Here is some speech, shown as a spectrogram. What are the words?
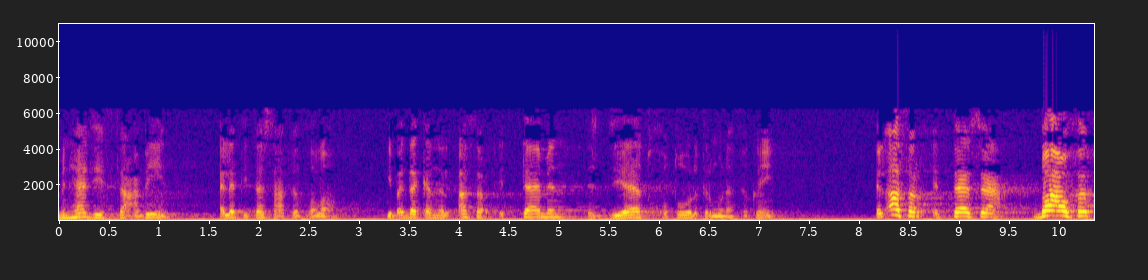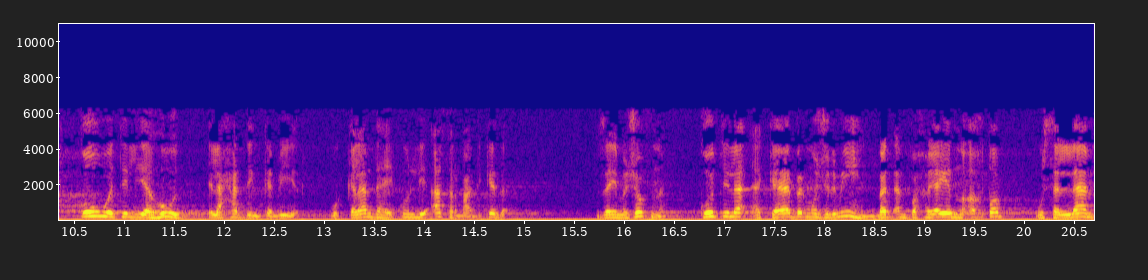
من هذه الثعابين التي تسعى في الظلام. يبقى ده كان الأثر الثامن ازدياد خطورة المنافقين. الأثر التاسع ضعفت قوة اليهود إلى حد كبير والكلام ده هيكون ليه أثر بعد كده. زي ما شفنا قتل أكابر مجرميهم بدءا بحيي بن أخطب وسلام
